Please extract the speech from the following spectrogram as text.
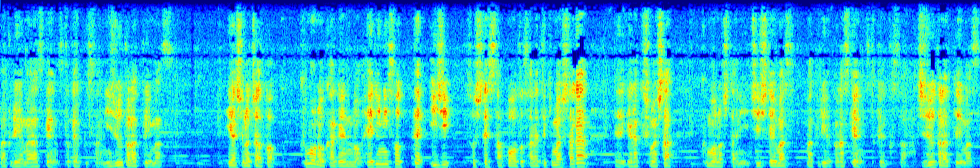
マクリアマイナス圏、ストケックスは20となっています。日足のチャート、雲の加減のヘリに沿って維持、そしてサポートされてきましたが、えー下落しました。雲の下に位置しています。マクリアプラス圏、ストケックスは80となっています。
